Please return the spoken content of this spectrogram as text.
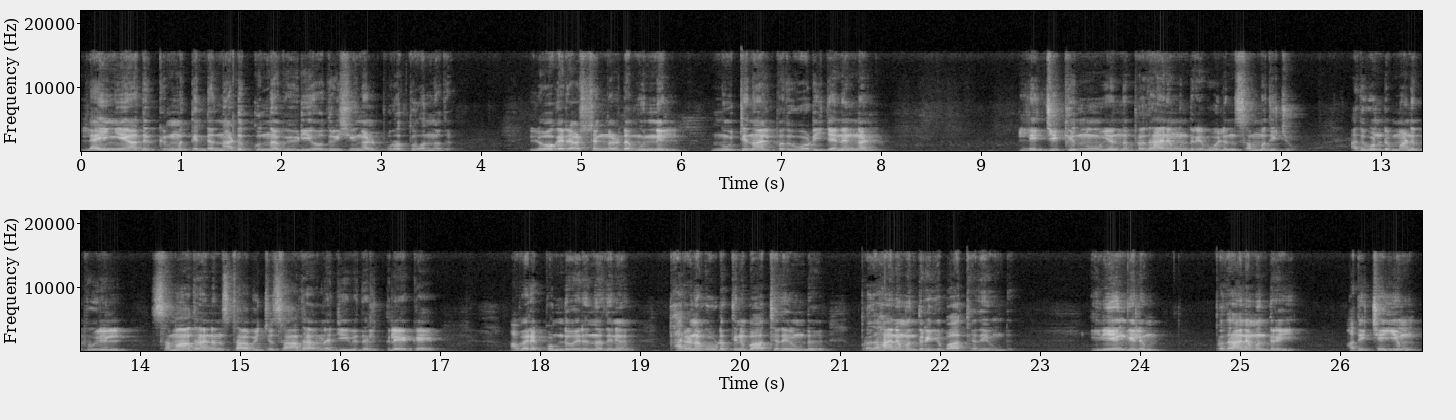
ലൈംഗികാതിക്രമത്തിന്റെ നടുക്കുന്ന വീഡിയോ ദൃശ്യങ്ങൾ പുറത്തു വന്നത്. ലോകരാഷ്ട്രങ്ങളുടെ മുന്നിൽ നൂറ്റി നാൽപ്പത് കോടി ജനങ്ങൾ ലജ്ജിക്കുന്നു എന്ന് പ്രധാനമന്ത്രി പോലും സമ്മതിച്ചു. അതുകൊണ്ട് മണിപ്പൂരിൽ സമാധാനം സ്ഥാപിച്ച് സാധാരണ ജീവിതത്തിലേക്ക് അവരെ കൊണ്ടുവരുന്നതിന് ഭരണകൂടത്തിന് ബാധ്യതയുണ്ട് പ്രധാനമന്ത്രിക്ക് ബാധ്യതയുണ്ട്. ഇനിയെങ്കിലും പ്രധാനമന്ത്രി അത് ചെയ്യും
